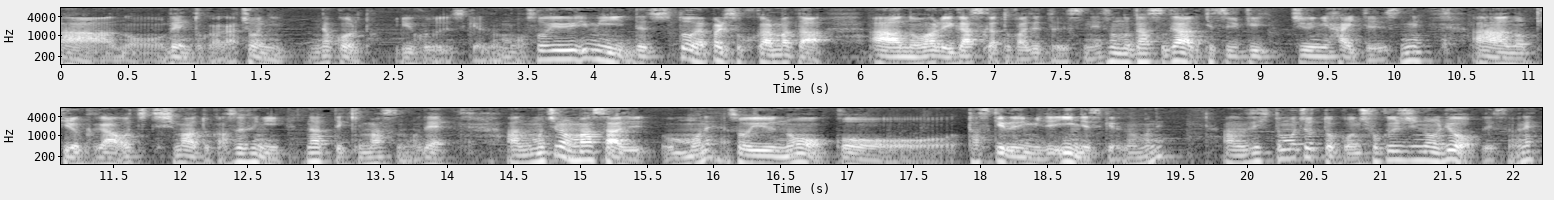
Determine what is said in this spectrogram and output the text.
あの、便とかが腸に残るということですけれども、そういう意味ですと、やっぱりそこからまた、あの、悪いガスがとか出てですね、そのガスが血液中に入ってですね、あの、気力が落ちてしまうとか、そういうふうになってきますので、あの、もちろんマッサージもね、そういうのを、こう、助ける意味でいいんですけれどもね、あの、ぜひともちょっとこの食事の量ですよね。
